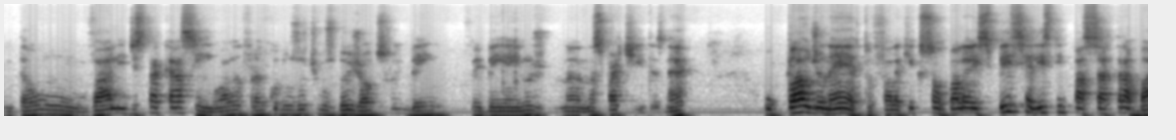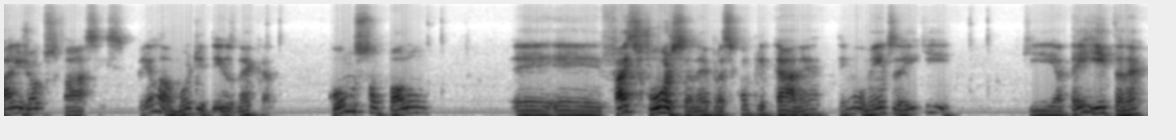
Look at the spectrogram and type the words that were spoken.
Então, vale destacar, sim, o Alan Franco nos últimos dois jogos foi bem, foi bem aí no, na, nas partidas, né? O Cláudio Neto fala aqui que o São Paulo é especialista em passar trabalho em jogos fáceis. Pelo amor de Deus, né, cara? Como o São Paulo é, é, faz força, né, para se complicar, né? Tem momentos aí que, que até irrita, né?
